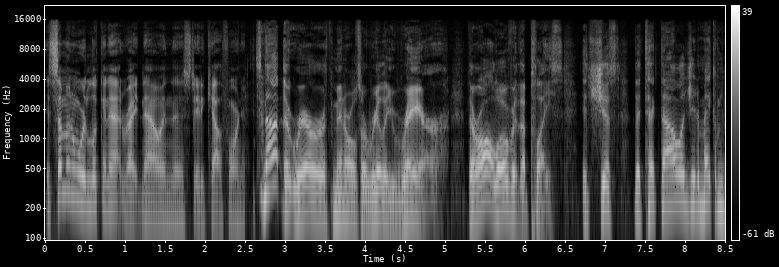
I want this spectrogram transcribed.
it's something we're looking at right now in the state of California. It's not that rare earth minerals are really rare. They're all over the place. It's just the technology to make them.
